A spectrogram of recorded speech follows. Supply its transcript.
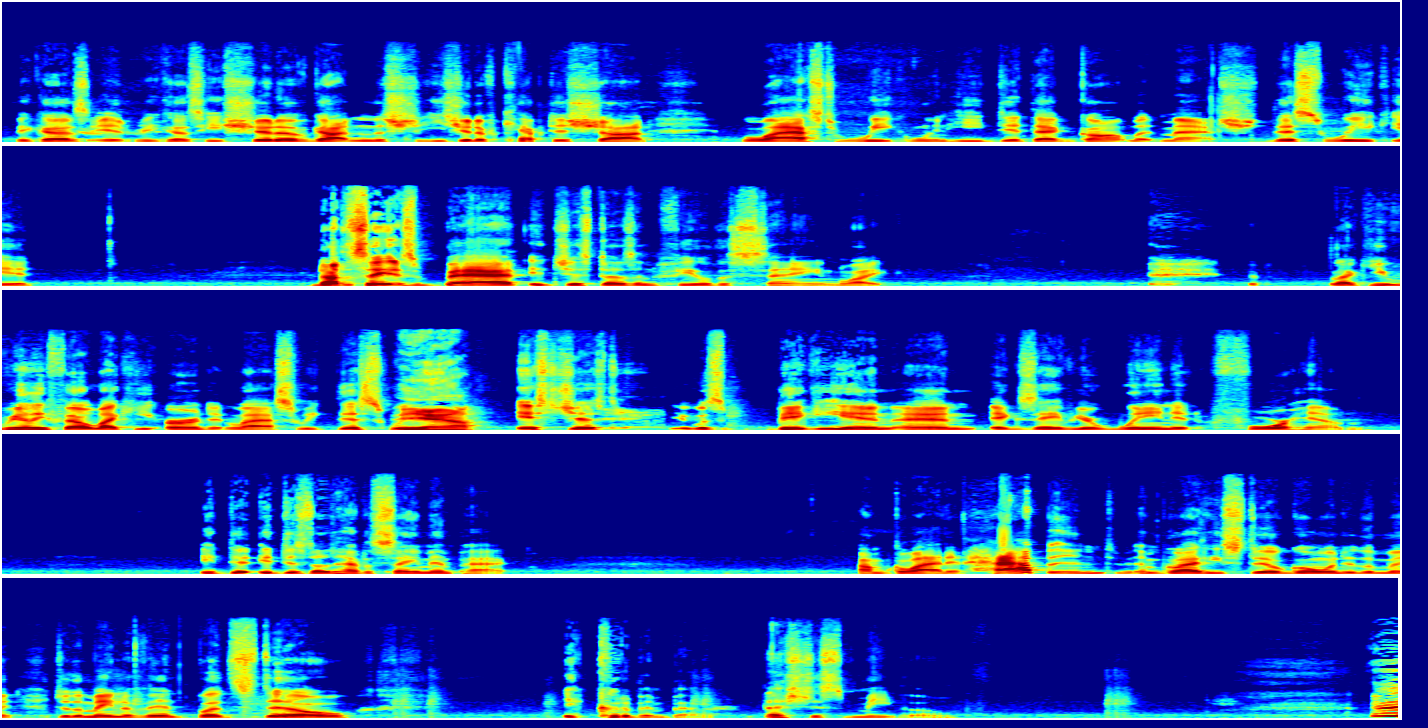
because it because he should have gotten the he should have kept his shot last week when he did that gauntlet match. This week, it not to say it's bad, it just doesn't feel the same. Like like you really felt like he earned it last week. This week, Yeah. it's just it was Biggie and, and Xavier winning it for him. It it just doesn't have the same impact. I'm glad it happened. I'm glad he's still going to the main, to the main event, but still, it could have been better. That's just me though.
